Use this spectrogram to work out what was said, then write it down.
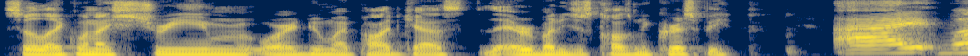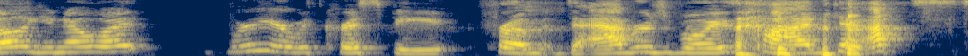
So like when I stream or I do my podcast, everybody just calls me Crispy. I well, you know what? We're here with Crispy from the Average Boys podcast.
